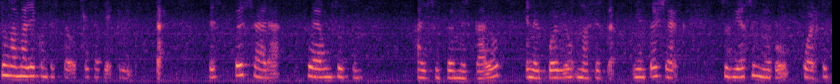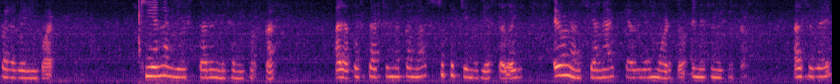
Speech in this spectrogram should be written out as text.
Su mamá le contestó que sabía que le iba. Después Sara fue a un al supermercado en el pueblo más cercano mientras Jack subía a su nuevo cuarto para averiguar quién había estado en esa misma casa. Al acostarse en la cama, supo quién había estado ahí. Era una anciana que había muerto en esa misma casa. Al saber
